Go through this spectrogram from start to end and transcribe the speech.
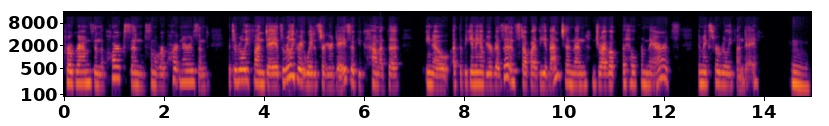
programs in the parks and some of our partners. And it's a really fun day. It's a really great way to start your day. So if you come at the you know at the beginning of your visit and stop by the event and then drive up the hill from there it's it makes for a really fun day mm.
